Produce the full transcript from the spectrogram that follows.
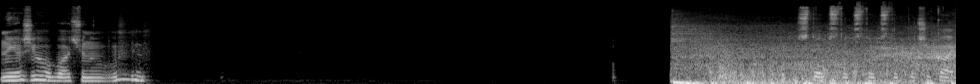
Ну я ж його бачу, ну. Стоп, стоп, стоп, стоп, почекай.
